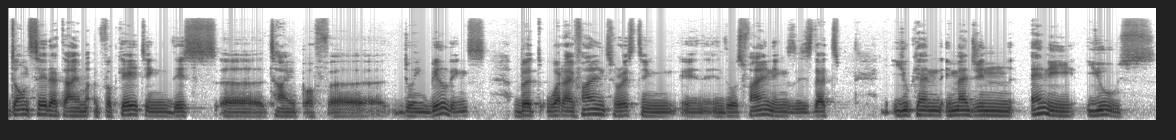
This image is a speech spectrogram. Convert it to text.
don't say that I'm advocating this uh, type of uh, doing buildings, but what I find interesting in, in, those findings is that you can imagine any use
